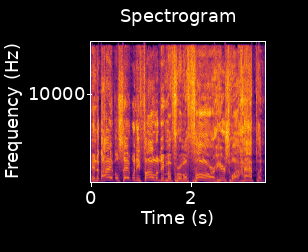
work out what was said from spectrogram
And the Bible said when he followed him from afar, here's what happened.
